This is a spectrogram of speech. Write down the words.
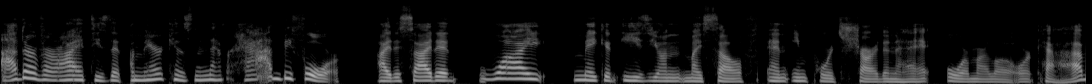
other varieties that Americans never had before. I decided, why make it easy on myself and import Chardonnay or Merlot or Cab.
